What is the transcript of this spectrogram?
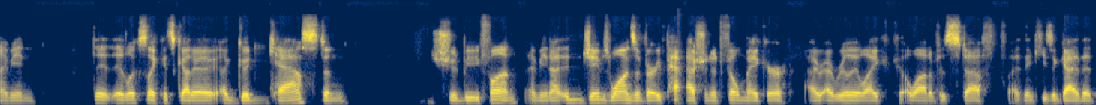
I mean, it, it looks like it's got a, a, good cast and should be fun. I mean, I, James Wan's a very passionate filmmaker. I, I really like a lot of his stuff. I think he's a guy that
